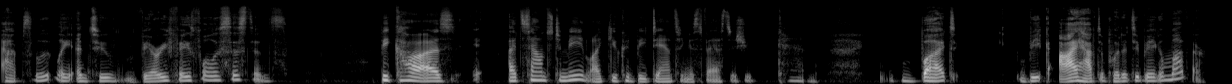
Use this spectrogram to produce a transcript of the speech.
Absolutely. And two very faithful assistants. Because it, it sounds to me like you could be dancing as fast as you can. But be, I have to put it to being a mother.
